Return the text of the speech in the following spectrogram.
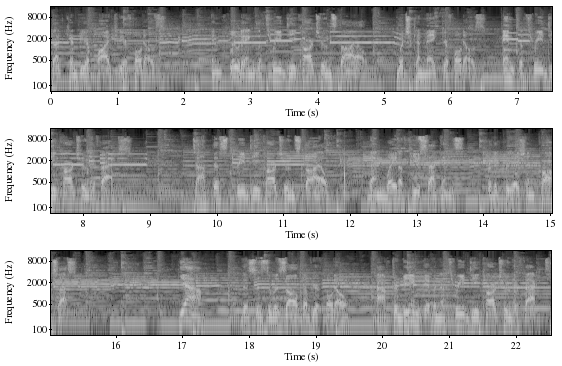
that can be applied to your photos, including the 3D cartoon style which can make your photos into 3D cartoon effects. Tap this 3D cartoon style, then wait a few seconds for the creation process. Yeah, this is the result of your photo, after being given a 3D cartoon effect.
